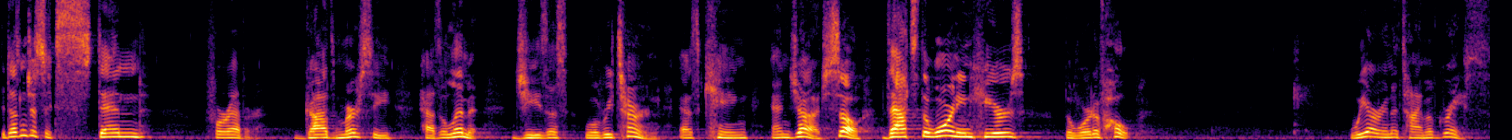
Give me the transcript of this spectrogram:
It doesn't just extend forever, God's mercy has a limit. Jesus will return as king and judge. So that's the warning. Here's the word of hope. We are in a time of grace.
